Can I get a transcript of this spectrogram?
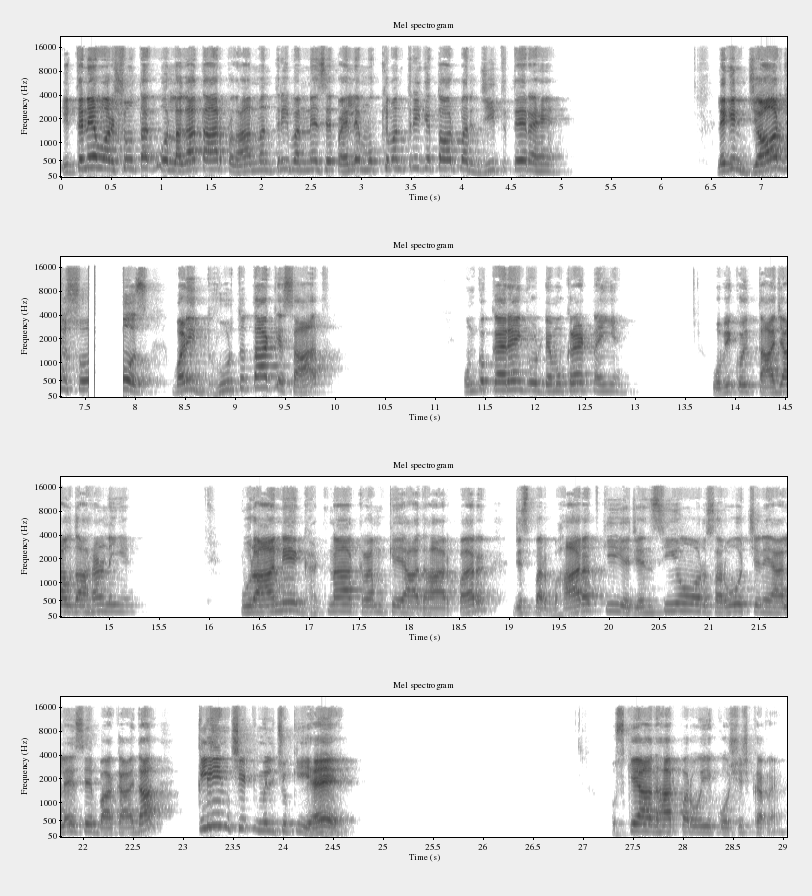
इतने वर्षों तक वो लगातार प्रधानमंत्री बनने से पहले मुख्यमंत्री के तौर पर जीतते रहे। लेकिन जॉर्ज सोस बड़ी धूर्तता के साथ उनको कह रहे हैं कि वो डेमोक्रेट नहीं है, वो भी कोई ताज़ा उदाहरण नहीं है। पुराने घटनाक्रम के आधार पर, जिस पर भारत की एजेंसियों और सर्वोच्च न्यायालय से बाकायदा क्लीन चिट मिल चुकी है, उसके आधार पर वो ये कोशिश कर रहे हैं।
